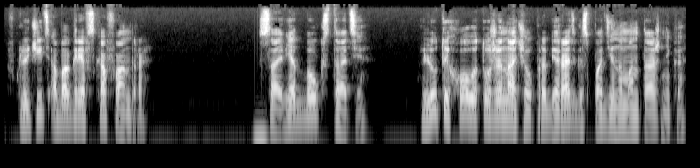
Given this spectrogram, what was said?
включить обогрев скафандра. Совет был кстати. Лютый холод уже начал пробирать господина монтажника.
